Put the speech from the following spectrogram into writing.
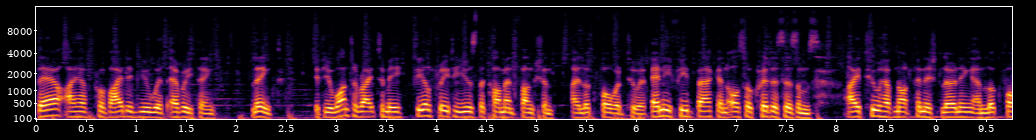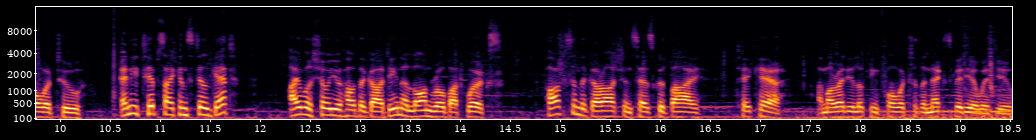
There I have provided you with everything, linked. If you want to write to me, feel free to use the comment function. I look forward to it. Any feedback and also criticisms. I too have not finished learning and look forward to any tips I can still get. I will show you how the Gardena lawn robot works. Parks in the garage and says goodbye. Take care. I'm already looking forward to the next video with you.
